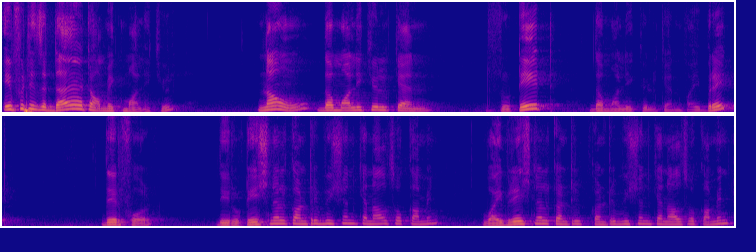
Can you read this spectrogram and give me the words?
If it is a diatomic molecule, now the molecule can rotate, the molecule can vibrate. Therefore, the rotational contribution can also come in, vibrational contrib contribution can also come in.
